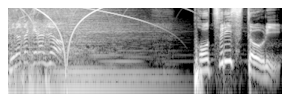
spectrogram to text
身の丈ラジオぽつりストーリ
